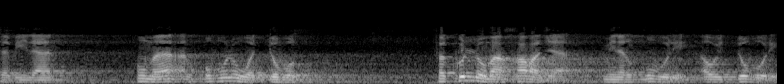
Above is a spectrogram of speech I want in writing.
سبيلان. هما القبل والدبر. فكل ما خرج من القبل أو الدبر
